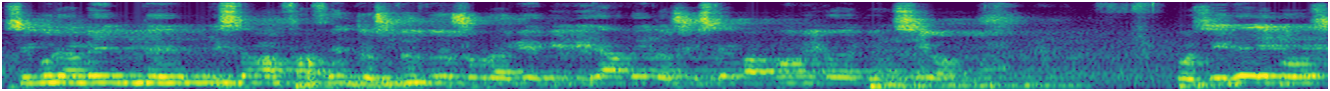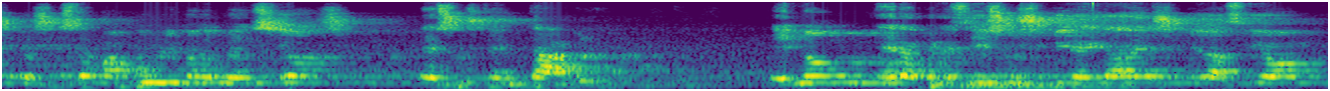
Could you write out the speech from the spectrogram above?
Seguramente estaban facendo estudos sobre a viabilidade do sistema público de pensións. Pois direivos que o sistema público de pensións é sustentable e non era preciso subir a idade de jubilación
